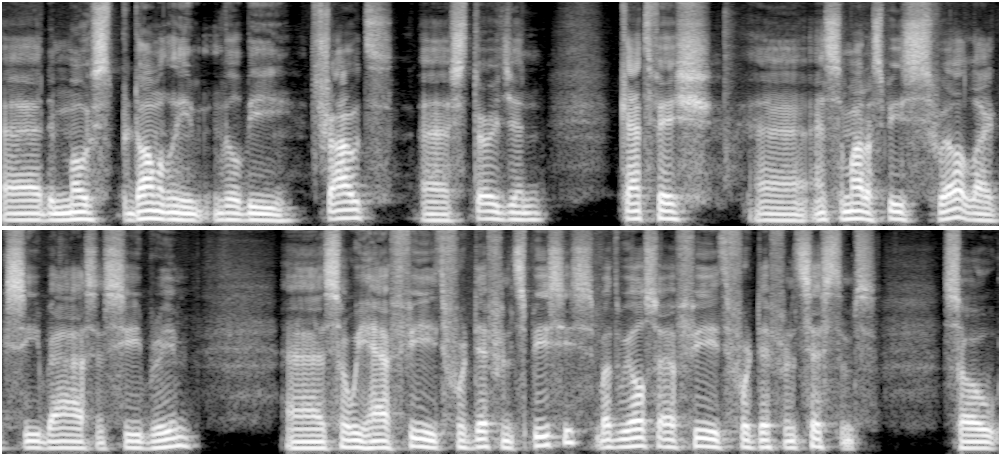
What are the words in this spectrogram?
Uh, the most predominantly will be trout, sturgeon, catfish, uh, and some other species as well, like sea bass and sea bream. Uh, so we have feed for different species, but we also have feed for different systems. So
